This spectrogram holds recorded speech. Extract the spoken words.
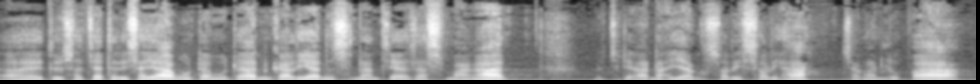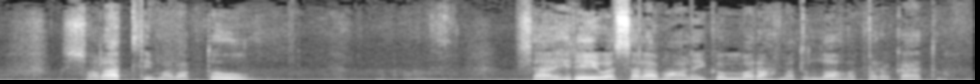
uh, itu saja dari saya. Mudah-mudahan kalian senantiasa semangat menjadi anak yang solih solihah jangan lupa sholat lima waktu. Saya akhiri. Wassalamualaikum warahmatullahi wabarakatuh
